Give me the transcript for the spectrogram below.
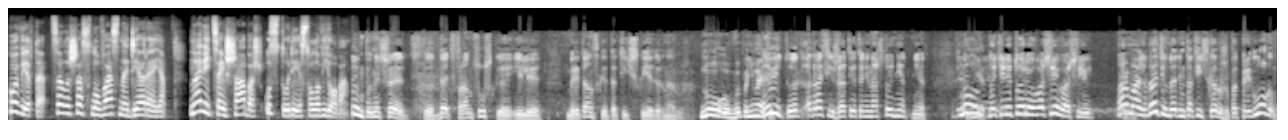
повірте, це лише словесна діарея. Навіть цей шабаш у студії Соловйова. Что им помешает дать французское или британское тактическое ядерное оружие? Ну, вы понимаете... Они видят, от, от России же ответа ни на что нет, нет. Ну, Нет. на территорию вошли, вошли. Нормально, давайте им дадим тактическое оружие под предлогом,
